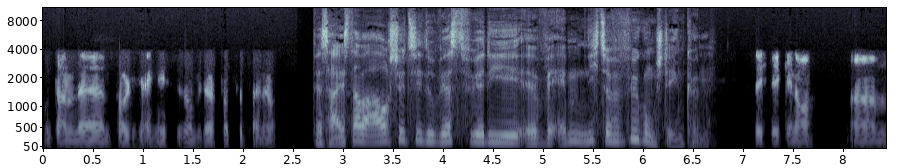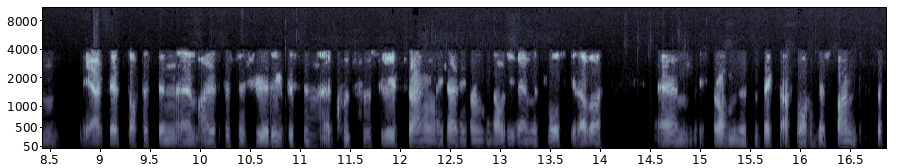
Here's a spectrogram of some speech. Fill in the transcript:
und dann äh, sollte ich eigentlich nächste Saison wieder topfit sein, ja. Das heißt aber auch, Schützi, du wirst für die äh, WM nicht zur Verfügung stehen können. Richtig, genau. Ähm, ja, jetzt doch ein bisschen ähm, alles ein bisschen schwierig, ein bisschen äh, kurzfristig, würde ich sagen. Ich weiß nicht, wann genau die WM jetzt losgeht, aber ähm, ich brauche mindestens sechs, acht Wochen fürs Band, das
